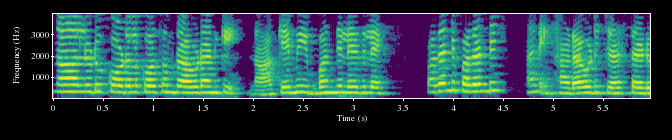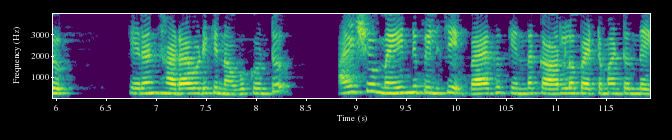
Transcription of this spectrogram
నా అల్లుడు కోడల కోసం రావడానికి నాకేమీ ఇబ్బంది లేదులే. పదండి పదండి అని హడావుడి చేస్తాడు. కిరణ్ హడావుడికి నవ్వుకుంటూ ఐషు మెయిడ్ని పిలిచి బ్యాగ్ కింద కారులో పెట్టమంటుంది.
